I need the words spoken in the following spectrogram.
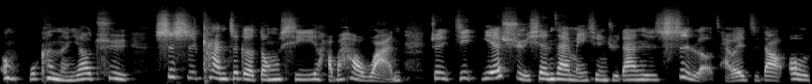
哦，我可能要去试试看这个东西好不好玩。就即也许现在没兴趣，但是试了才会知道。哦，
